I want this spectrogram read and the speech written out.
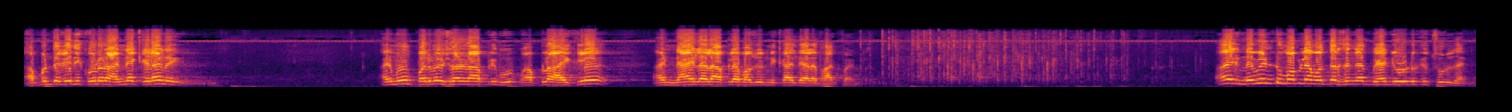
आपण तर कधी कोणाला अन्याय केला नाही. आणि म्हणून परमेश्वरानं आपली भू- आपलं ऐकलं आणि न्यायालयाला आपल्या बाजूने निकाल द्यायला भाग पाडलं. एक नवीन टूम आपल्या मतदारसंघात ह्या निवडणुकीत सुरू झाली.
